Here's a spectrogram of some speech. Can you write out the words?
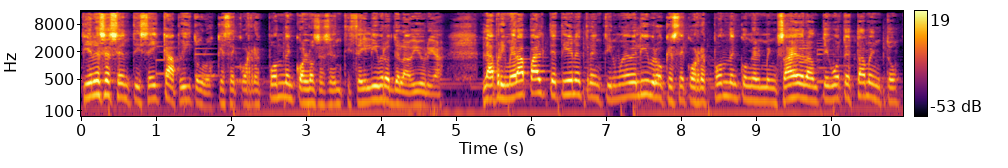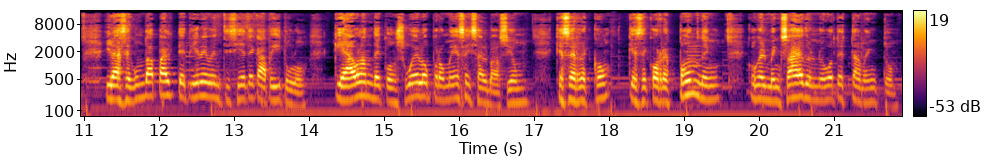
Tiene 66 capítulos que se corresponden con los 66 libros de la Biblia. La primera parte tiene 39 libros que se corresponden con el mensaje del Antiguo Testamento y la segunda parte tiene 27 capítulos que hablan de consuelo, promesa y salvación, que se, que se corresponden con el mensaje del Nuevo Testamento.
